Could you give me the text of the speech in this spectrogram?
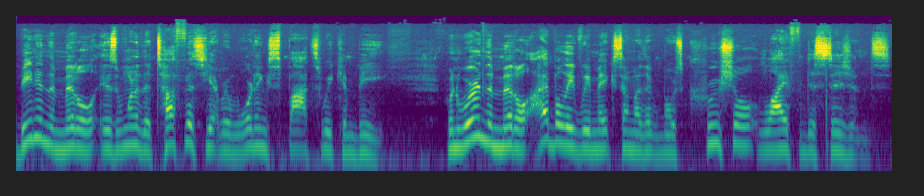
being in the middle is one of the toughest yet rewarding spots we can be. When we're in the middle, I believe we make some of the most crucial life decisions.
